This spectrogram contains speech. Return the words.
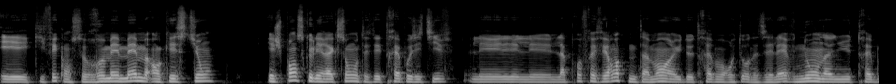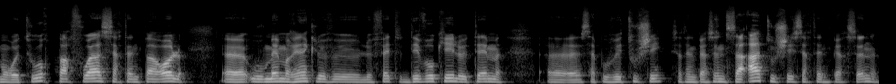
et qui fait qu'on se remet même en question. Et je pense que les réactions ont été très positives. La prof référente, notamment, a eu de très bons retours des élèves. Nous, on a eu de très bons retours. Parfois, certaines paroles, euh, ou même rien que le, fait d'évoquer le thème, euh, ça pouvait toucher certaines personnes. Ça a touché certaines personnes.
